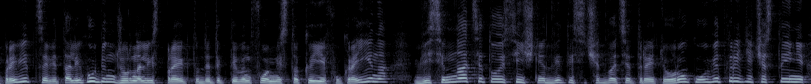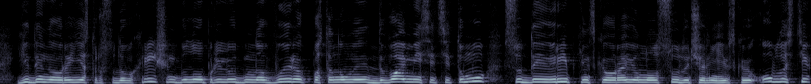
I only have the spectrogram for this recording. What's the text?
привіт! Це Віталій Губін, журналіст проєкту Детектив Інфо місто Київ, Україна. 18 січня 2023 року у відкритій частині єдиного реєстру судових рішень було оприлюднено вирок, постановлений два місяці тому суддею Рібкінського районного суду Чернігівської області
